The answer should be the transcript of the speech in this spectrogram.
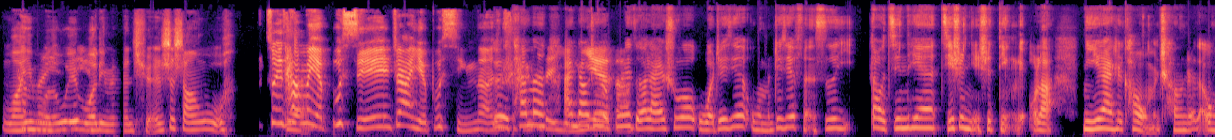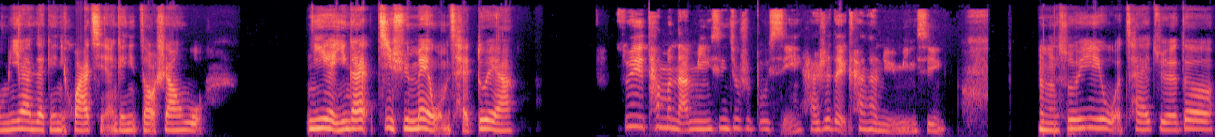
王一博的微博里面全是商务。所以他们也不行，这样也不行的。对他们按照这个规则来说，我这些我们这些粉丝到今天，即使你是顶流了，你依然是靠我们撑着的。我们依然在给你花钱，给你造商务，你也应该继续媚我们才对啊。所以他们男明星就是不行，还是得看看女明星。嗯，所以我才觉得，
